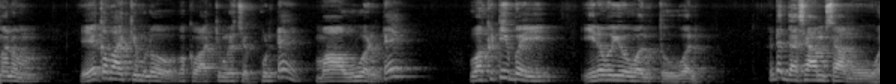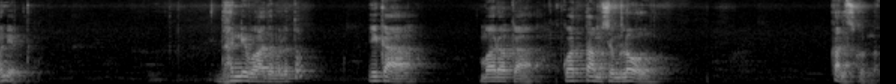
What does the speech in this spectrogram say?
మనం ఏకవాక్యంలో ఒక వాక్యంలో చెప్పుకుంటే మావు అంటే ఒకటి బై ఇరవయో వంతు అని. అంటే దశాంశము అని అర్థం. ధన్యవాదములతో ఇక మరొక కొత్త అంశంలో కలుసుకుందాం.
